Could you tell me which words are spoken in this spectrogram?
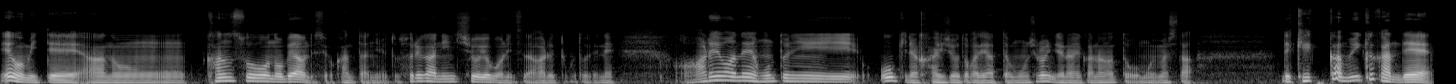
絵を見て、あのー、感想を述べ合うんですよ簡単に言うと。それが認知症予防につながるってことでね。あれはね本当に大きな会場とかでやっても面白いんじゃないかなと思いました。で結果6日間で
